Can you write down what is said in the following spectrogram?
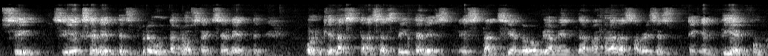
Sí, sí, excelente su pregunta, Rosa, excelente. Porque las tasas de interés están siendo obviamente amarradas a veces en el tiempo,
